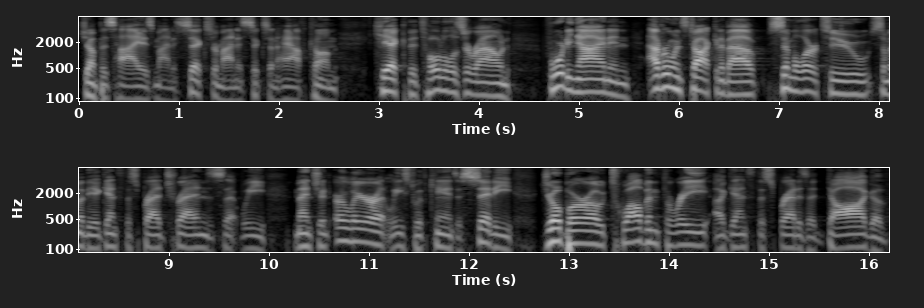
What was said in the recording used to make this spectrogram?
jump as high as minus six or minus six and a half come kick. The total is around 49, and everyone's talking about similar to some of the against the spread trends that we mentioned earlier, at least with Kansas City. Joe Burrow, 12 and 3 against the spread as a dog of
